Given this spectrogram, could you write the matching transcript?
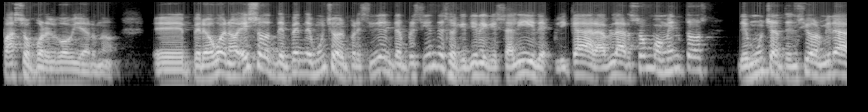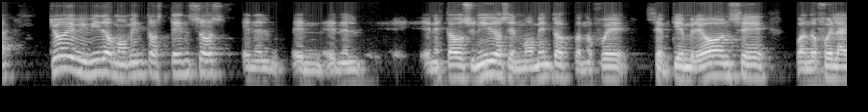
paso por el gobierno. Eh, pero bueno, eso depende mucho del presidente. El presidente es el que tiene que salir, explicar, hablar. Son momentos de mucha tensión. Mira, yo he vivido momentos tensos en, el, en, Estados Unidos, en momentos cuando fue septiembre 11, cuando fue la,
